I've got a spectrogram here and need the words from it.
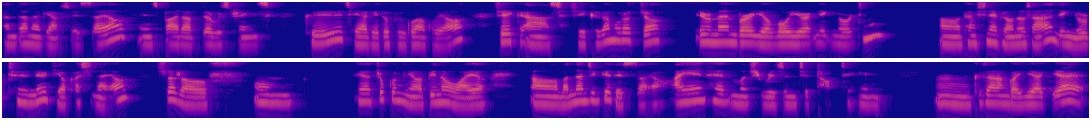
단단하게 악수했어요. In spite of the restraints, 그 제약에도 불구하고요. Jake asked, 제이크가 물었죠. You remember your lawyer Nick Norton? 어, 당신의 변호사 닉 놀튼을 기억하시나요? Sort of. 음, 야, 조금요. Been a while. 어, 만난 지 꽤 됐어요. I ain't had much reason to talk to him. 음, 그 사람과 이야기할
